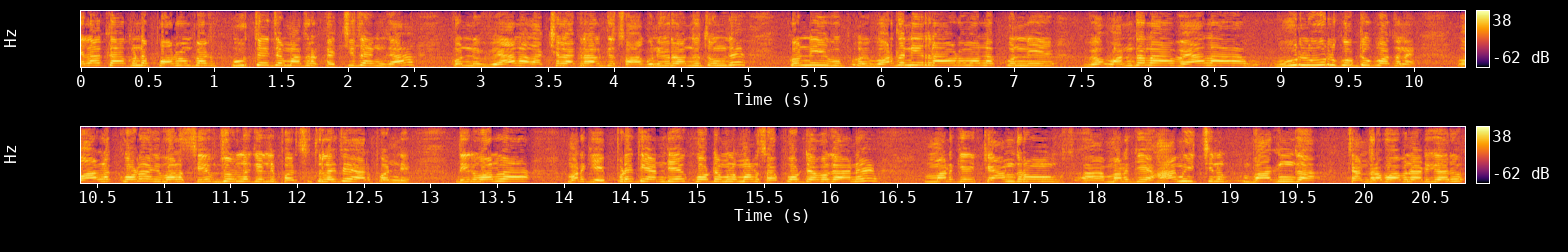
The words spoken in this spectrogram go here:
ఇలా కాకుండా పోలవరం ప్రాజెక్ట్ పూర్తయితే మాత్రం ఖచ్చితంగా కొన్ని వేల లక్షల ఎకరాలకి సాగునీరు అందుతుంది. కొన్ని వరద నీరు రావడం వల్ల కొన్ని వందల వేల ఊర్లు ఊర్లు కొట్టుకుపోతున్నాయి. వాళ్ళకు కూడా ఇవాళ సేఫ్ జోన్లోకి వెళ్ళే పరిస్థితులు అయితే ఏర్పడినాయి. దీనివల్ల మనకి ఎప్పుడైతే ఎన్డీఏ కూటమిలో మనం సపోర్ట్ ఇవ్వగానే మనకి కేంద్రం మనకి హామీ ఇచ్చిన భాగంగా చంద్రబాబు నాయుడు గారు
